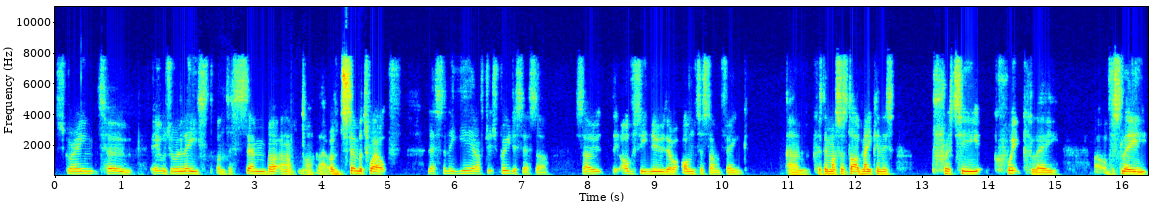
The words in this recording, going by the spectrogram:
Scream Two. It was released on December oh, on December twelfth, less than a year after its predecessor. So they obviously knew they were onto something, um, because they must have started making this pretty quickly. Obviously,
